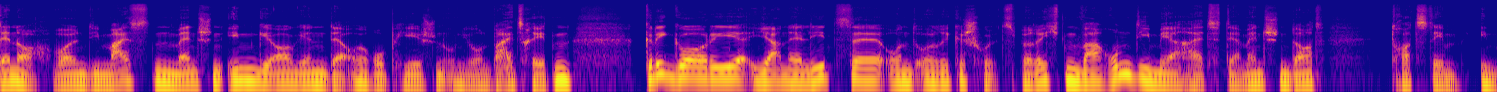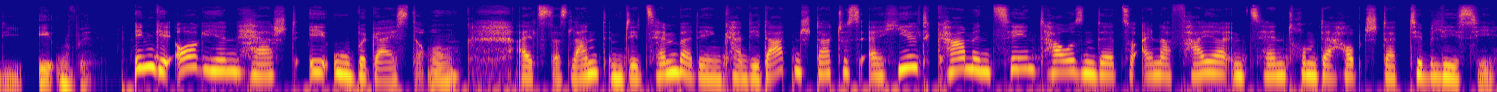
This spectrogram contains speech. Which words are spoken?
Dennoch wollen die meisten Menschen in Georgien der Europäischen Union beitreten. Grigori Janelice und Ulrike Schulz berichten, warum die Mehrheit der Menschen dort trotzdem in die EU will. In Georgien herrscht EU-Begeisterung. Als das Land im Dezember den Kandidatenstatus erhielt, kamen Zehntausende zu einer Feier im Zentrum der Hauptstadt Tbilisi.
